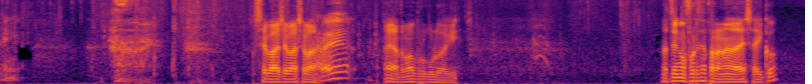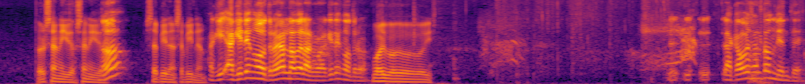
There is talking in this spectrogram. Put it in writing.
Venga, Se va, se va, se a va. ver. Venga, toma por culo de aquí. No tengo fuerza para nada, ¿eh, Saiko? Pero se han ido, se han ido. ¿No? Se piran, se piran. Aquí, aquí tengo otro, ¿eh? Al lado del árbol, aquí tengo otro. Voy, voy, voy, voy. Le, le- le acabo de saltar un diente.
